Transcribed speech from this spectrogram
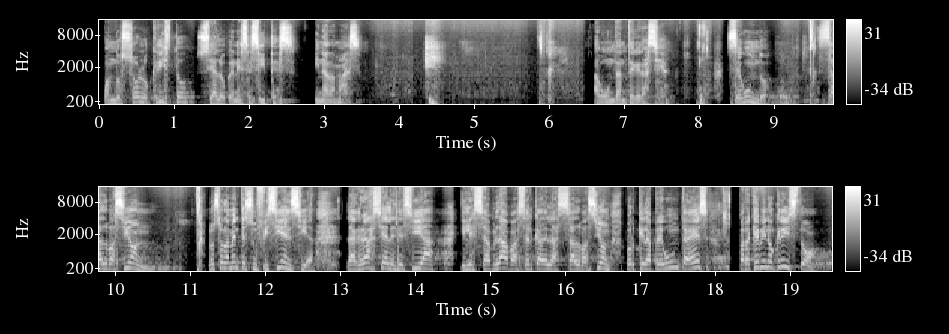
Cuando solo Cristo sea lo que necesites y nada más. Abundante gracia. Segundo, salvación. No solamente suficiencia, la gracia les decía y les hablaba acerca de la salvación, porque la pregunta es, ¿para qué vino Cristo?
